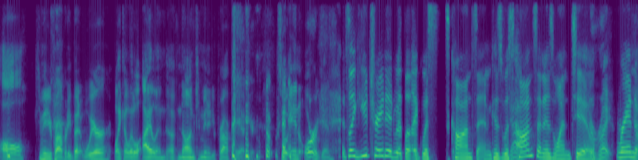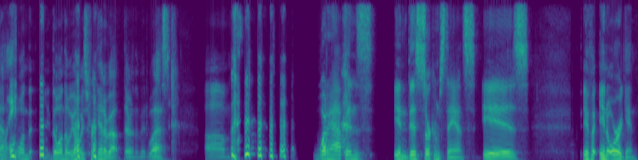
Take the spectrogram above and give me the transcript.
all community property, but we're like a little island of non-community property out here. right. So in Oregon, it's like you traded with like Wisconsin because Wisconsin yeah. is one too. You're right. Randomly, yeah, the one that the one that we always forget about there in the Midwest. Um, what happens in this circumstance is if in Oregon,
